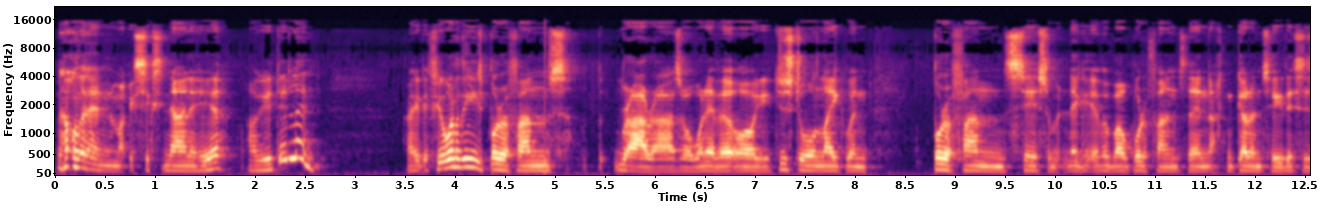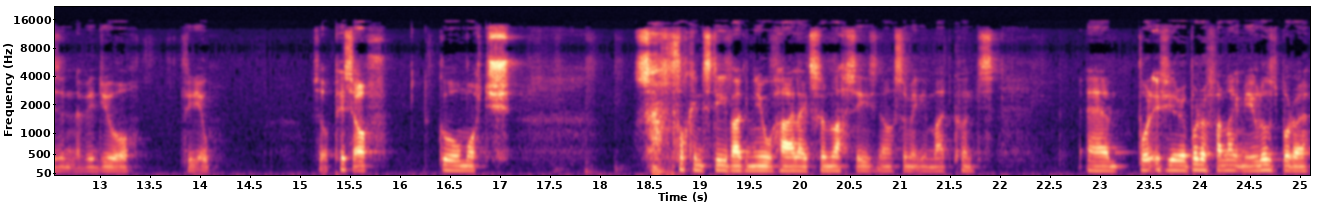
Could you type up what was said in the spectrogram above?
Now then, Mackey69 here. How you diddling? Right, if you're one of these Boro fans, rah-rahs or whatever, or you just don't like when Boro fans say something negative about Boro fans, then I can guarantee this isn't the video for you. So piss off, go watch some fucking Steve Agnew highlights from last season or something, you mad cunts. Um, but if you're a Boro fan like me who loves Boro,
